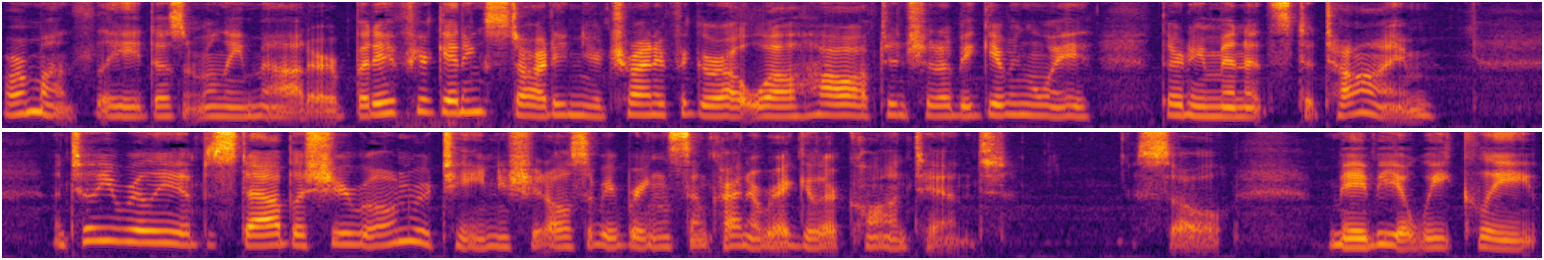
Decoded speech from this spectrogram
or monthly, it doesn't really matter. But if you're getting started and you're trying to figure out, well, how often should I be giving away 30 minutes to time? Until you really establish your own routine, you should also be bringing some kind of regular content. So maybe a weekly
